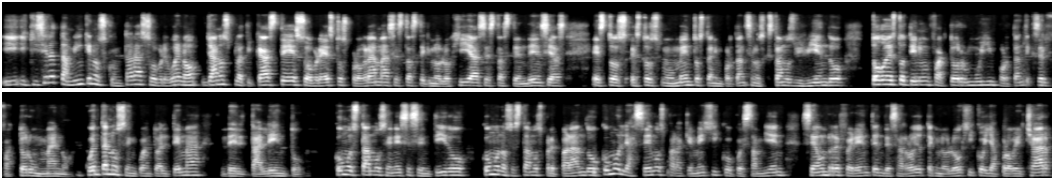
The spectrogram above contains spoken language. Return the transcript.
Y, y, quisiera también que nos contara sobre, bueno, ya nos platicaste sobre estos programas, estas tecnologías, estas tendencias, estos, estos momentos tan importantes en los que estamos viviendo. Todo esto tiene un factor muy importante que es el factor humano. Cuéntanos en cuanto al tema del talento. ¿Cómo estamos en ese sentido? Cómo nos estamos preparando, cómo le hacemos para que México pues también sea un referente en desarrollo tecnológico y aprovechar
